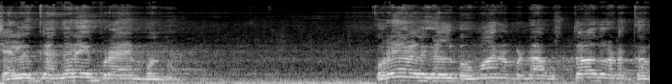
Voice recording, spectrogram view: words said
ചിലർക്ക് അങ്ങനെ അഭിപ്രായം വന്നു. കുറെ ആളുകൾ ബഹുമാനപ്പെട്ട ഉസ്താദ് അടക്കം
